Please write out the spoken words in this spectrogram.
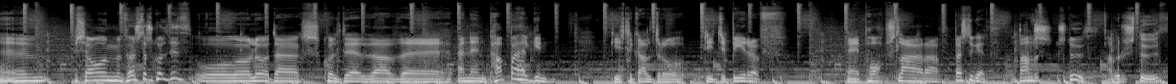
um, sjáum föstaskvöldið og lögadagskvöldið er það uh, NN Pappahelgin Gísli Galdur og DJ B-Ruff eh, pop slagar af bestugerð og dansstuð Það verður stuð.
